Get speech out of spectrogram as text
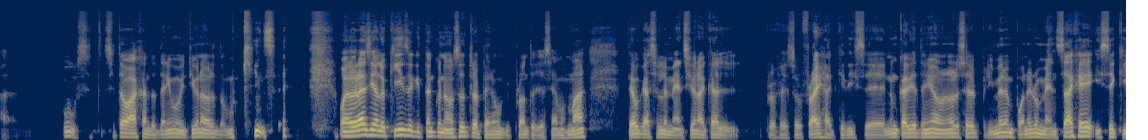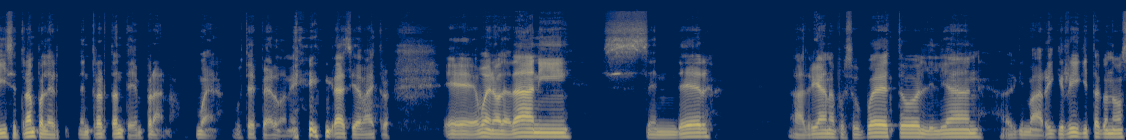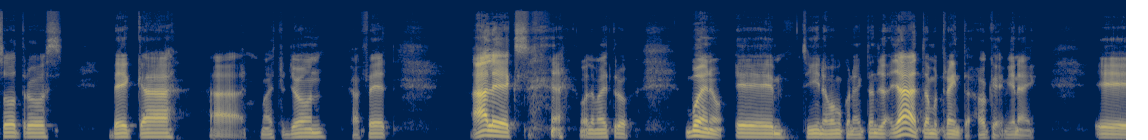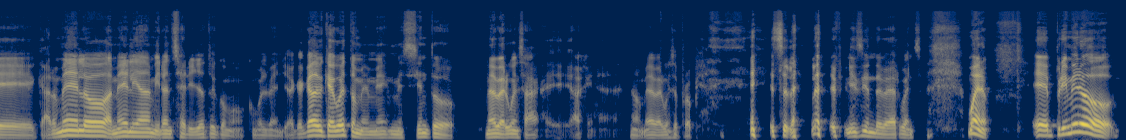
uh, se, está bajando, tenemos 21, ahora tenemos 15. Bueno, gracias a los 15 que están con nosotros, esperamos que pronto ya seamos más. Tengo que hacerle mención acá al profesor Freiheit que dice, nunca había tenido el honor de ser el primero en poner un mensaje y sé que hice trampa al entrar tan temprano. Bueno, ustedes perdonen. gracias, maestro. Eh, bueno, hola Dani, Sender, Adriana, por supuesto, Lilian, a ver quién más, Ricky Ricky está con nosotros, Beca, ah, Maestro John, Jafet, Alex, hola maestro. Bueno, eh, sí, nos vamos conectando, ya, ya, estamos 30, ok, bien ahí. Eh, Carmelo, Amelia, mira, en serio, yo estoy como, como el Benji. Cada vez que hago esto me, me, siento, me da vergüenza eh, ajena, no, me da vergüenza propia. Esa es la, definición de vergüenza. Bueno, eh, primero,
